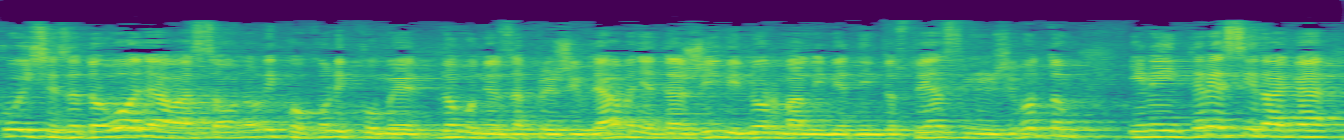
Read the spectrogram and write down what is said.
koji se zadovoljava sa onoliko koliko mu je dovoljno za preživljavanje, da živi normalnim jednim dostojanstvenim životom i ne interesira ga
